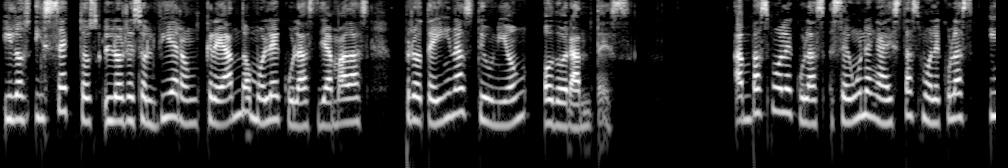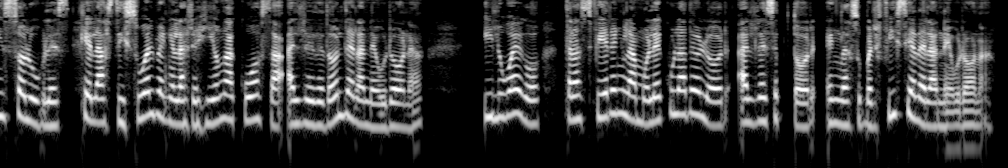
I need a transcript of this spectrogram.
y los insectos lo resolvieron creando moléculas llamadas proteínas de unión odorantes. Ambas moléculas se unen a estas moléculas insolubles que las disuelven en la región acuosa alrededor de la neurona y luego transfieren la molécula de olor al receptor en la superficie de la neurona.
